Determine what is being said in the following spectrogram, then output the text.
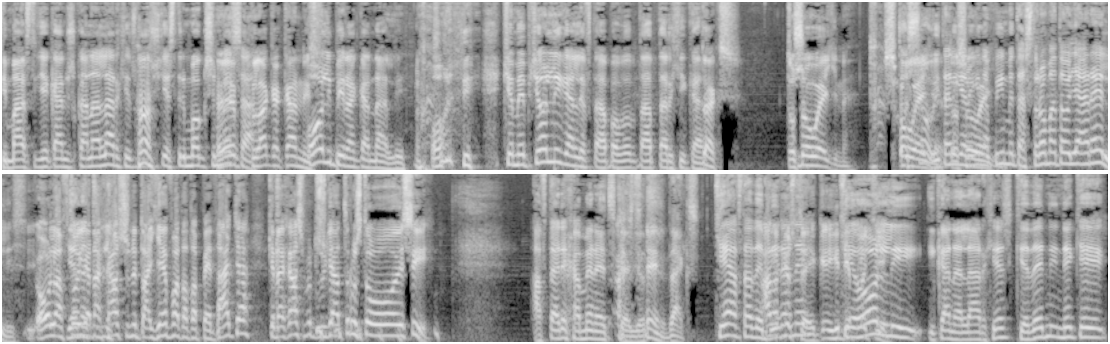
Θυμάστε και κάνεις τους καναλάρχες που τους είχε στριμώξει Ε, μέσα. πλάκα κάνεις. Όλοι πήραν κανάλι. Όλοι. Και με πιο λίγα λεφτά από, από, τα- από τα αρχικά. Εντάξει. Το show έγινε. Το Το show show έγινε. ήταν το για show να έγινε. πει με τα στρώματα ο Λιαρέλης. Όλο αυτό για, τους- να χάσουν τα γεύματα τα παιδάκια και να χάσουμε τους γιατρούς στο εσύ. Αυτά είναι χαμένα έτσι κι αλλιώς. Ε, εντάξει. Και αυτά δεν Αλλά πήρανε. ποιος φταίει, γιατί Και από εκεί; όλοι οι καναλάρχες και δεν είναι και,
